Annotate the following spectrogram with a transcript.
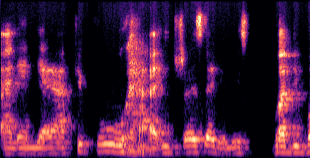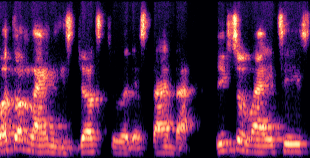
and then there are people who are interested in this. But the bottom line is just to understand that these humanities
